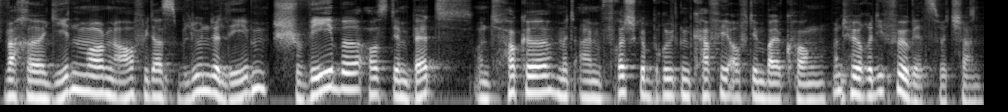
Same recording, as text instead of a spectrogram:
Ich wache jeden Morgen auf wie das blühende Leben, schwebe aus dem Bett und hocke mit einem frisch gebrühten Kaffee auf dem Balkon und höre die Vögel zwitschern.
